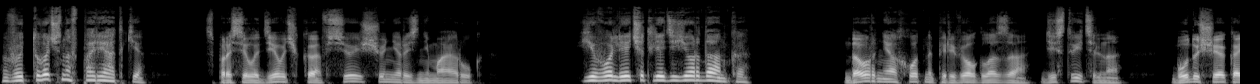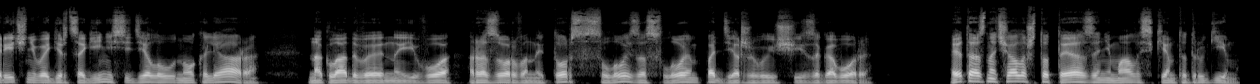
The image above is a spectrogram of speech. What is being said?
«Вы точно в порядке?» — спросила девочка, все еще не разнимая рук. «Его лечит леди Йорданка». Даор неохотно перевел глаза. Действительно, Будущая коричневая герцогиня сидела у ног Алиара, накладывая на его разорванный торс слой за слоем поддерживающие заговоры. Это означало, что Теа занималась кем-то другим,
